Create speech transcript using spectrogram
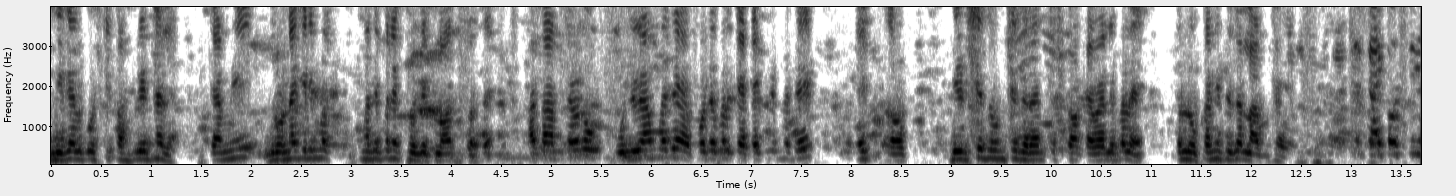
लिगल गोष्टी कंप्लीट झाल्या. की आम्ही द्रोणागिरी मध्ये पण एक प्रोजेक्ट लॉन्च करतोय. आता आमच्याकडे उलव्यामध्ये अफोर्डेबल कॅटेगरीमध्ये एक दीडशे दोनशे घरांचे स्टॉक अवेलेबल आहे. तर लोकांनी त्याचा लाभ घ्यावा. काय कॉस्टिंग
